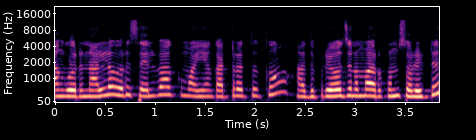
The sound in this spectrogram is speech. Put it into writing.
அங்கே ஒரு நல்ல ஒரு செல்வாக்கு மையம் கட்டுறதுக்கும் அது பிரயோஜனமாக இருக்கும்னு சொல்லிட்டு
